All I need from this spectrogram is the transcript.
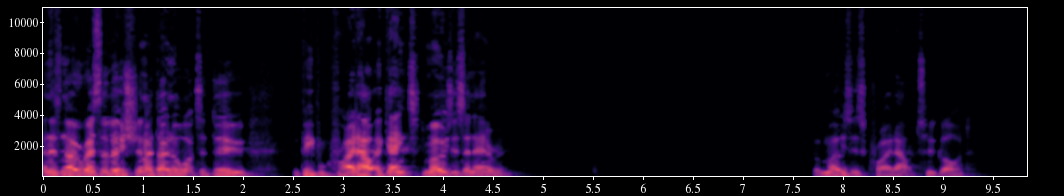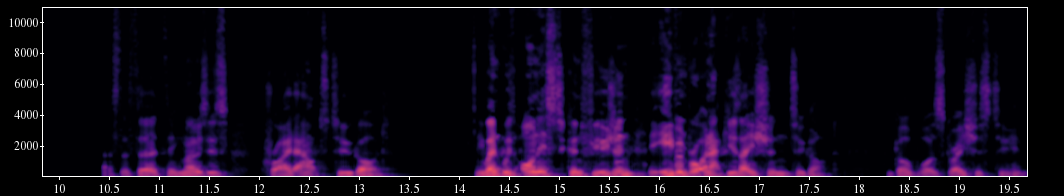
and there's no resolution. I don't know what to do. The people cried out against Moses and Aaron. But Moses cried out to God. That's the third thing. Moses cried out to God. He went with honest confusion. He even brought an accusation to God. And God was gracious to him.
